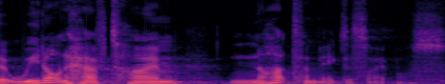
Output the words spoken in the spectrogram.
that we don't have time not to make disciples.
